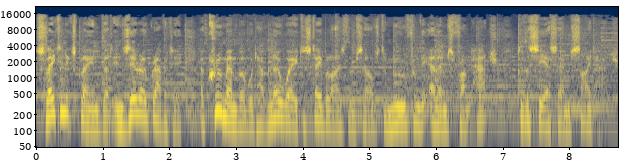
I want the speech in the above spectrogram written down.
Slayton explained that in zero gravity, a crew member would have no way to stabilize themselves to move from the LM's front hatch to the CSM side hatch.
